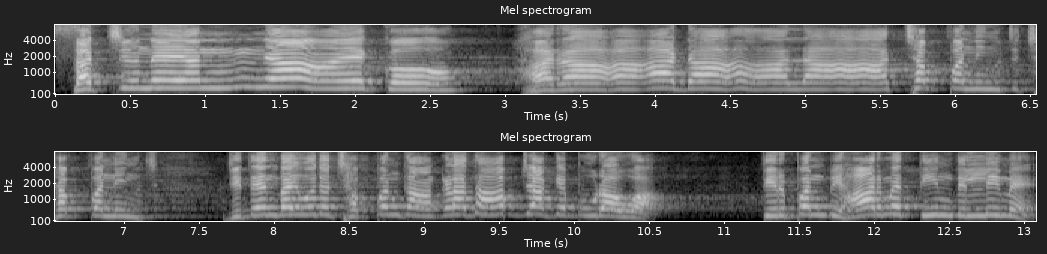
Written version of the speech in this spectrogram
सच ने अन्याय को हरा डाला, छप्पन इंच छप्पन इंच। जितेंद्र भाई, वो जो छप्पन का आंकड़ा था, अब जाके पूरा हुआ। तिरपन बिहार में, तीन दिल्ली में।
